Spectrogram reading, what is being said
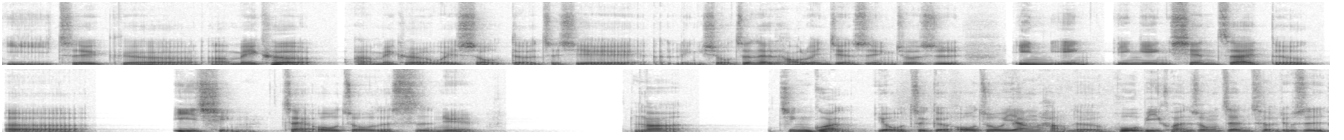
以这个呃梅克。啊，梅克尔为首的这些领袖正在讨论一件事情，就是因应因应现在的呃疫情在欧洲的肆虐。那尽管有这个欧洲央行的货币宽松政策，就是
